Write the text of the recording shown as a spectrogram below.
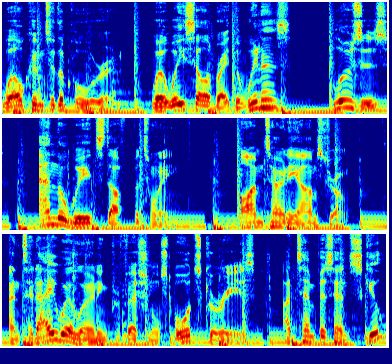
Welcome to the pool room, where we celebrate the winners, losers, and the weird stuff between. I'm Tony Armstrong, and today we're learning professional sports careers are 10% skill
